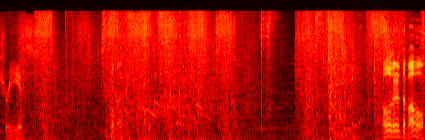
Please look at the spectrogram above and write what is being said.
Treeds. Cool dungeon. Oh, there's the bubble.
